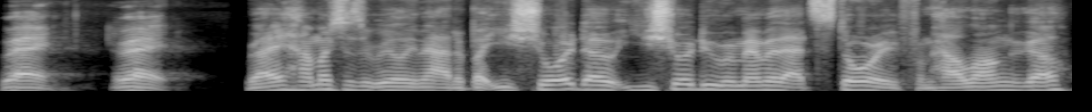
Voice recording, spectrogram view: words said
Right right. Right? How much does it really matter? But you sure do you sure do remember that story from how long ago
